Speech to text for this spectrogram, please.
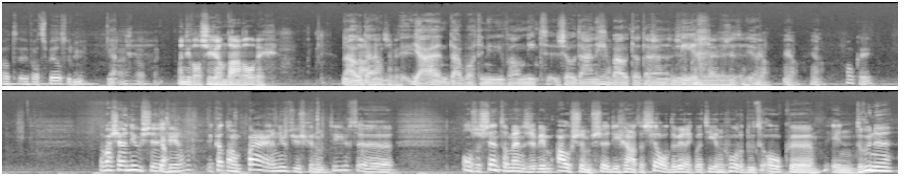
wat, eh, wat speelt er nu? Ja. Maar ieder geval, ze gaan daar wel weg. Nou, Daar daar, gaan ze weg. ja, en daar wordt in ieder geval niet zodanig Ja. gebouwd dat Dus- daar dus meer... kunnen blijven zitten. ja. Ja, ja, ja. Oké. Dat was jouw nieuws, eh Ja. Gerard. Ik had nog een paar nieuwtjes genoteerd. Eh, onze centermanager Wim Ausums, eh, die gaat hetzelfde werk wat hier in Goorden doet, ook eh, in Drunen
